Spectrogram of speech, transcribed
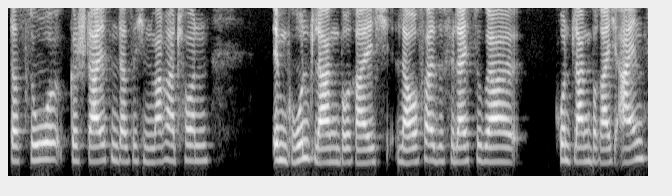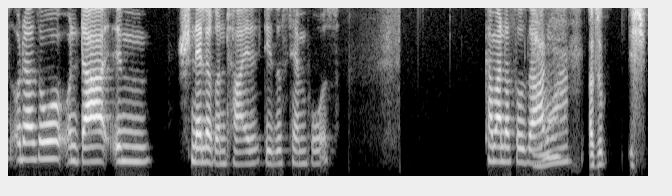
das so gestalten, dass ich einen Marathon im Grundlagenbereich laufe, also vielleicht sogar Grundlagenbereich 1 oder so und da im schnelleren Teil dieses Tempos. Kann man das so sagen? Ja, also ich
